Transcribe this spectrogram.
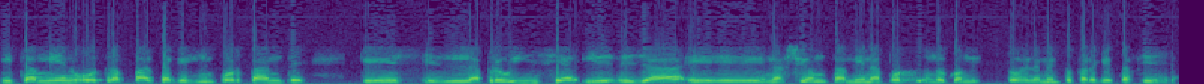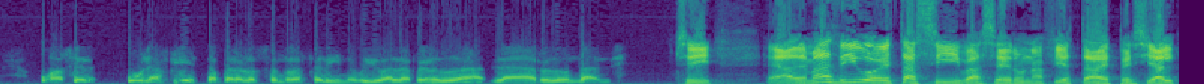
y también otra parte que es importante, que es eh, la provincia y desde ya eh, Nación también aportando con distintos elementos para que esta fiesta pueda ser una fiesta para los sanrafarinos. Viva la, la redundancia. Sí, además digo, esta sí va a ser una fiesta especial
